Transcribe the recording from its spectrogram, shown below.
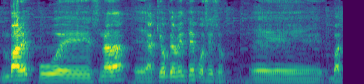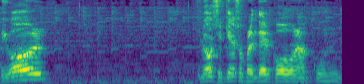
Vale, pues nada. Eh, aquí obviamente, pues eso. Eh, batigol. Y luego si quieres sorprender con algún...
